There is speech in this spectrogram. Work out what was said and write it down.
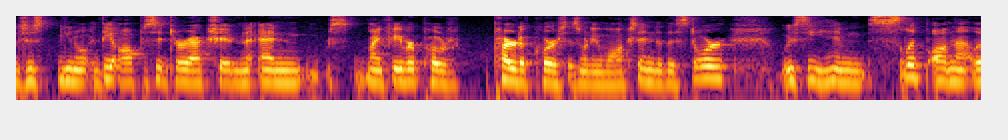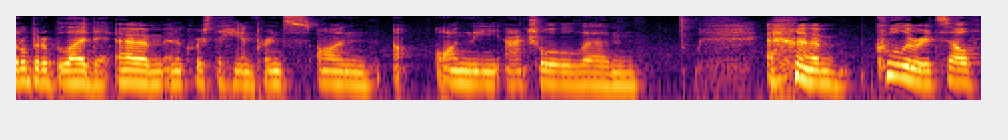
just you know the opposite direction. And my favorite po- part of course is when he walks into the store we see him slip on that little bit of blood um and of course the handprints on on the actual um um, cooler itself,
